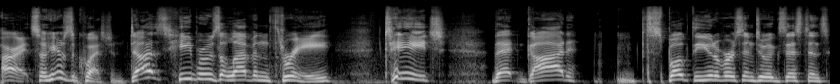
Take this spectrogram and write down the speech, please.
All right, so here's the question. Does Hebrews 11:3 teach that God spoke the universe into existence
